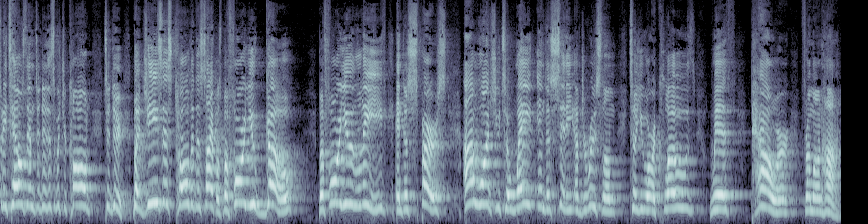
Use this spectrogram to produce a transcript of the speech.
what he tells them to do. This is what you're called to do. But Jesus told the disciples, before you go, before you leave and disperse, I want you to wait in the city of Jerusalem till you are clothed with power from on high.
